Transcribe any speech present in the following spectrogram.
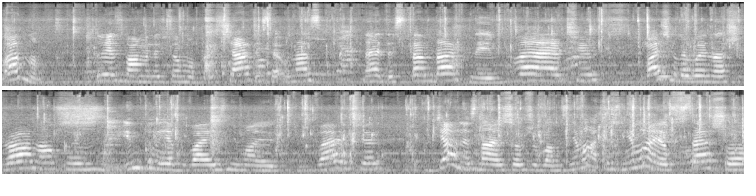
Ладно, то я з вами на цьому прощатися. У нас, знаєте, стандартний вечір. Бачили ви наш ранок. Інколи я буває знімаю вечір. Я не знаю, що вже вам знімати. Знімаю все, що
